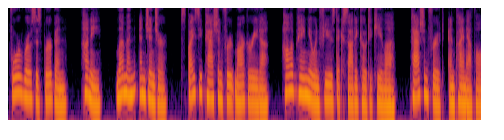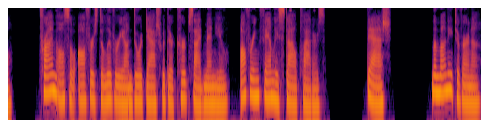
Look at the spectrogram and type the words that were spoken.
Four Roses Bourbon, Honey, Lemon and Ginger, Spicy Passion Fruit Margarita, Jalapeno Infused Exotico Tequila, Passion Fruit, and Pineapple. Prime also offers delivery on DoorDash with their curbside menu, offering family style platters. Dash Limani Taverna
